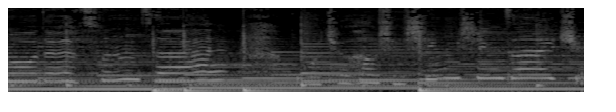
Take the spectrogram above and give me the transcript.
弱的存在。我就好像星星在距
